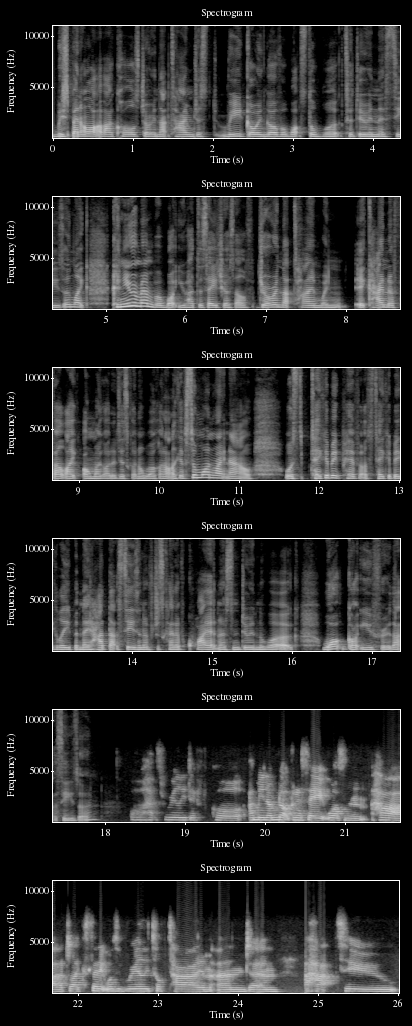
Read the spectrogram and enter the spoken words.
we spent a lot of our calls during that time just re going over what's the work to do in this season. Like, can you remember what you had to say to yourself during that time when it kind of felt like, oh my God, is this going to work or not? Like, if someone right now was to take a big pivot or to take a big leap and they had that season of just kind of quietness and doing the work, what got you through that season? Oh, that's really difficult. I mean, I'm not going to say it wasn't hard. Like I said, it was a really tough time, and um, I had to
